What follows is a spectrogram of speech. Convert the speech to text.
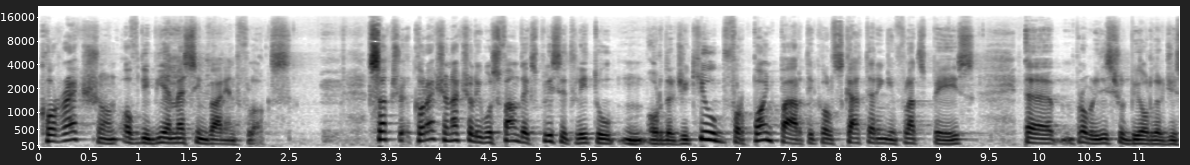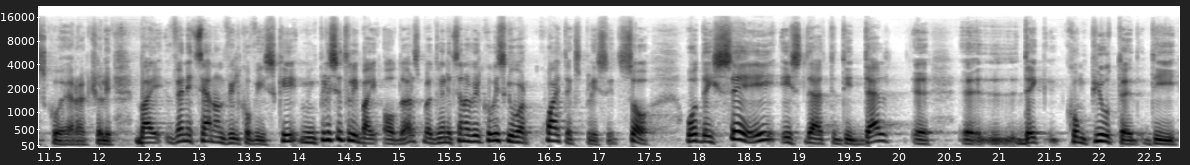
correction of the BMS invariant flux. Such correction actually was found explicitly to um, order G cube for point particles scattering in flat space uh, probably this should be order G square actually, by Veneziano and implicitly by others, but Veneziano and were quite explicit. So what they say is that the uh, uh, they computed the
